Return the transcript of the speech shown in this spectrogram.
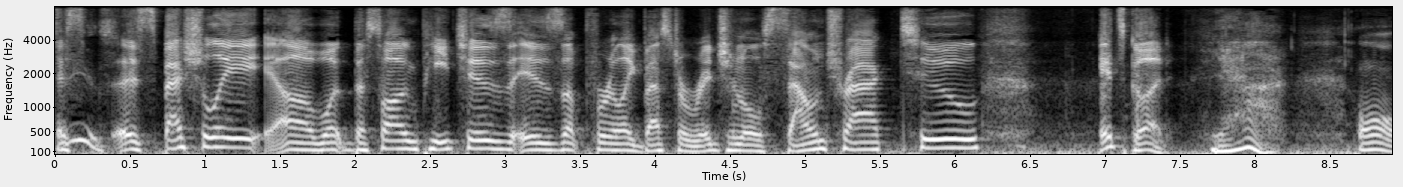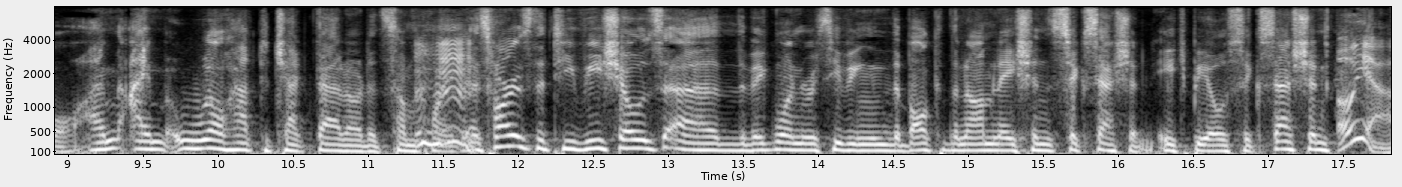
Es- especially uh, what the song Peaches is up for like best original soundtrack too. It's good. Yeah. Oh, I'm I'm we'll have to check that out at some Mm-hmm. point. As far as the TV shows, uh, the big one receiving the bulk of the nominations, Succession, HBO Succession. Oh, yeah.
